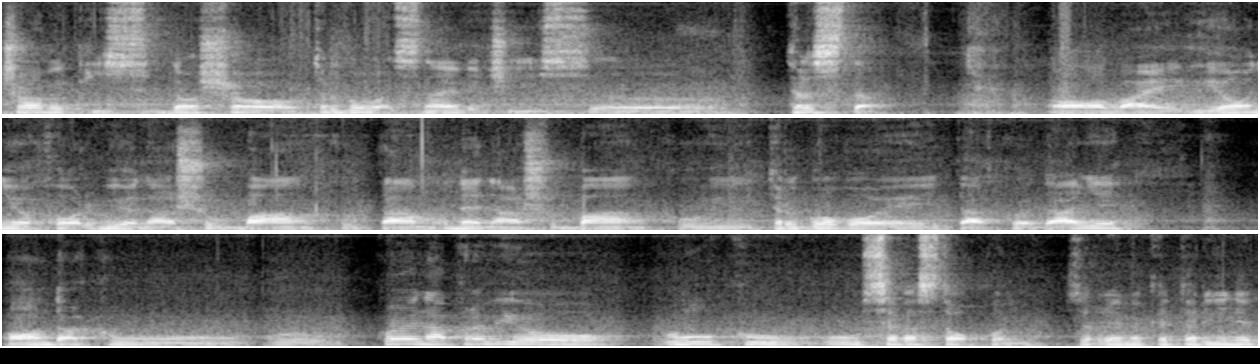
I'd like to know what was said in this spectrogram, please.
čovjek iz, došao, trgovac najveći iz e, Trsta, ovaj, i on je oformio našu banku, tamo, ne našu banku i trgovo je i tako dalje. Onda ku, u- ko je napravio luku u Sevastopolju za vrijeme Katarine I.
